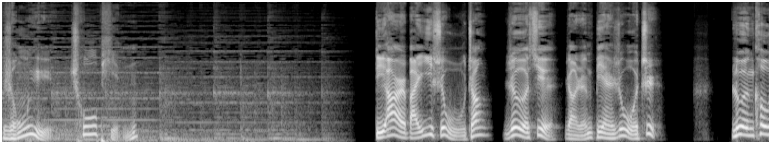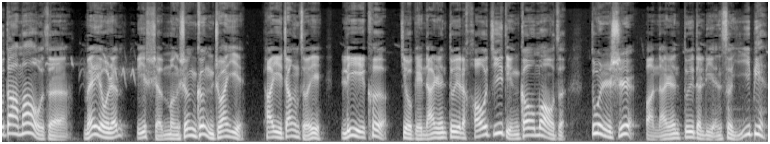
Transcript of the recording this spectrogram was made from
荣誉出品。第二百一十五章：热血让人变弱智。论扣大帽子，没有人比沈梦生更专业。他一张嘴。立刻就给男人堆了好几顶高帽子，顿时把男人堆的脸色一变，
